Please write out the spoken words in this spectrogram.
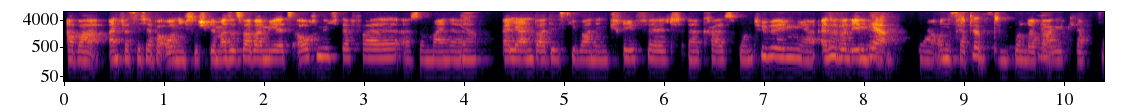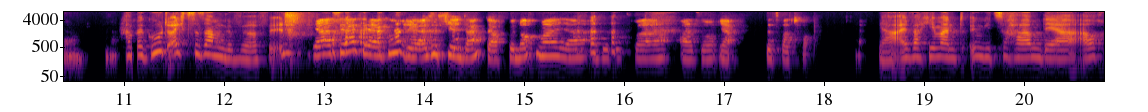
Aber an sich aber auch nicht so schlimm. Also es war bei mir jetzt auch nicht der Fall. Also meine ja. Lernbuddies, die waren in Krefeld, äh, Karlsruhe und Tübingen. Ja, also von dem her ja, und es hat wunderbar ja. geklappt. Ja. Haben wir gut euch zusammengewürfelt. Ja, sehr, sehr gut. Ja. Also vielen Dank dafür nochmal. Ja, also das war, also ja, das war top. Ja, einfach jemand irgendwie zu haben, der auch,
